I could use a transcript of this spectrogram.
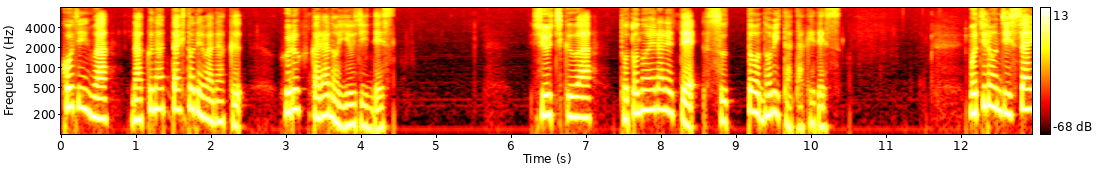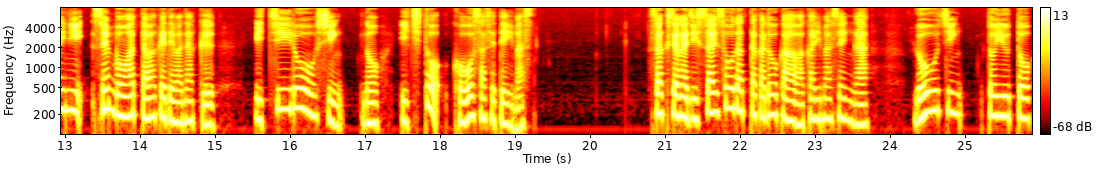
個人は亡くなった人ではなく古くからの友人です。修築は整えられてすっと伸びた竹です。もちろん実際に1,000本あったわけではなく一老心の一とこうさせています。作者が実際そうだったかどうかは分かりませんが老人というと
